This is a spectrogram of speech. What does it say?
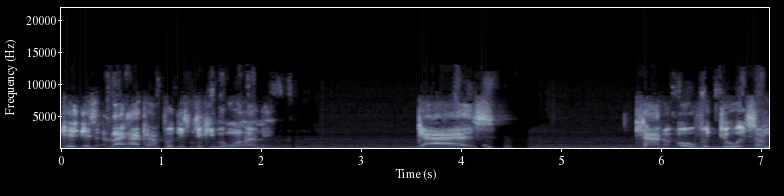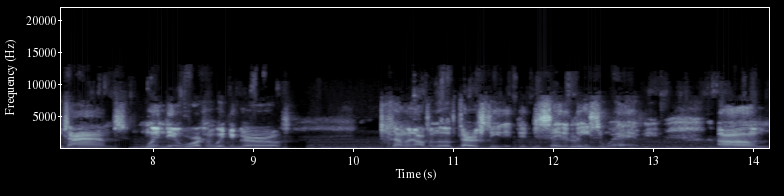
it, it's like how can I put this to keep it one hundred? Guys kind of overdo it sometimes when they're working with the girls. coming off a little thirsty, to, to say the least, or what have you. Um,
